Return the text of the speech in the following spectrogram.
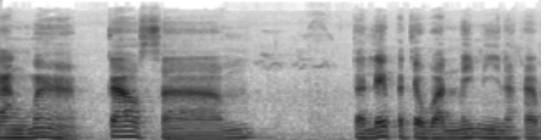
ดังมากเก้าสามแต่เลขปัจจุบันไม่มีนะครับ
